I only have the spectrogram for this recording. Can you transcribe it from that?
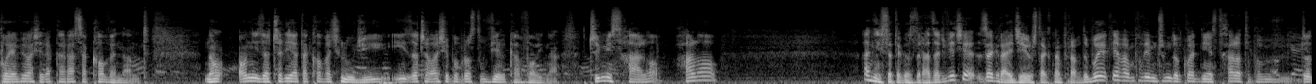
pojawiła się taka rasa Covenant. No, oni zaczęli atakować ludzi i zaczęła się po prostu wielka wojna. Czym jest Halo? Halo... A nie chcę tego zdradzać. Wiecie, zagrajcie już tak naprawdę, bo jak ja wam powiem, czym dokładnie jest Halo, to, to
